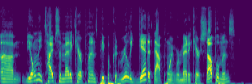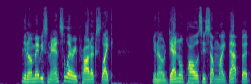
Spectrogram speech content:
um, the only types of Medicare plans people could really get at that point were Medicare supplements you know, maybe some ancillary products like, you know, dental policy, something like that. But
